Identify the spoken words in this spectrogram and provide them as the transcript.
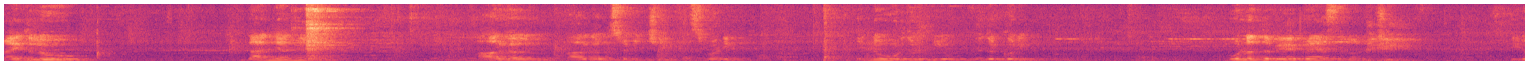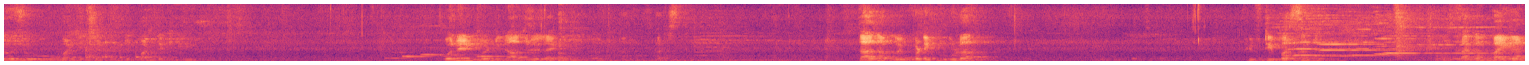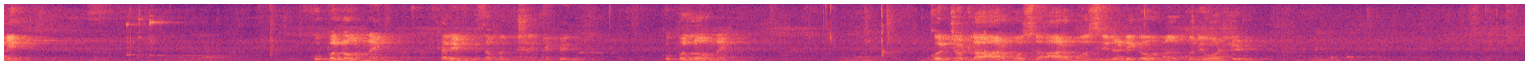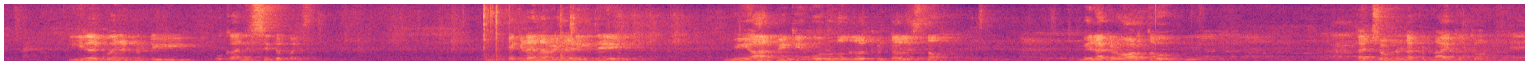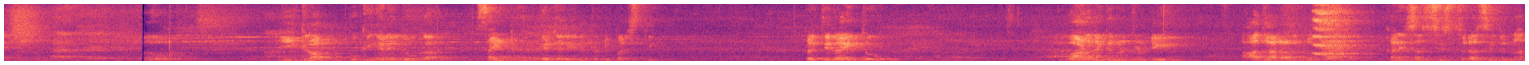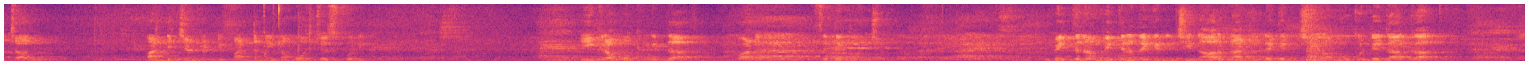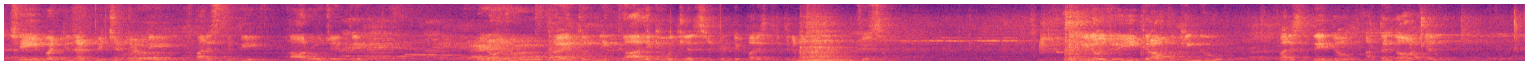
రైతులు ధాన్యాన్ని ఆరుగాలు ఆరుగాలను శ్రమించి కష్టపడి ఎన్నో ఒడిదుడుకులు ఎదుర్కొని బోళ్ళంత వ్యయ ప్రయాసంలో నుంచి ఈరోజు పండించినటువంటి పంటకి కొనేటువంటి నాదులే లేకపోయినటువంటి పరిస్థితి. దాదాపు ఇప్పటికి కూడా ఫిఫ్టీ పర్సెంట్ సగం పైగానే కుప్పల్లో ఉన్నాయి ఖరీఫ్కి సంబంధించి నేను చెప్పేది. కుప్పల్లో ఉన్నాయి. కొన్ని చోట్ల ఆరబోసి ఆరబోసి రెడీగా ఉన్న కొనేవాడలేడు ఈ రకమైనటువంటి ఒక అనిశ్చిత పరిస్థితి. ఎక్కడైనా వెళ్ళి అడిగితే మీ ఆర్పీకి ఒక రెండు వందల క్వింటాలు ఇస్తాం. మీరు అక్కడ వాళ్ళతో టచ్ ఉండండి అక్కడ నాయకత్వం. ఉంటుంది ఈ క్రాప్ బుకింగ్ అనేది ఒక సైంటిఫిక్గా జరిగినటువంటి పరిస్థితి. ప్రతి రైతు వాళ్ళ దగ్గర ఉన్నటువంటి ఆధారాలతో కనీసం శిస్తు రసీదున్న చాలు పండించినటువంటి పంటని నమోదు చేసుకొని ఈ క్రాప్ బుకింగ్ కింద వాళ్ళని సిద్ధంగా ఉంచాం. విత్తనం విత్తన దగ్గర నుంచి నారు నాటిన దగ్గర నుంచి అమ్ముకునే దాకా చేయి నడిపించేటువంటి పరిస్థితి ఆ రోజైతే. ఈరోజు రైతుల్ని గాలికి వదిలేసినటువంటి పరిస్థితిని మనం చూసాం. ఈరోజు ఈ క్రాప్ బుకింగ్ పరిస్థితి ఏంటో అర్థం కావట్లేదు.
